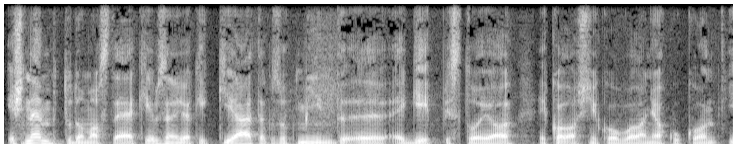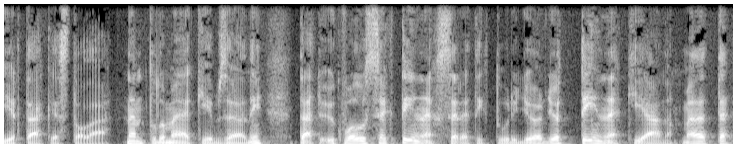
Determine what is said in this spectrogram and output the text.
és nem tudom azt elképzelni, hogy akik kiálltak, azok mind egy géppisztolyjal, egy kalasnyikovval a nyakukon írták ezt alá. Nem tudom elképzelni. Tehát ők valószínűleg tényleg szeretik Túri Györgyöt, tényleg kiállnak mellette,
